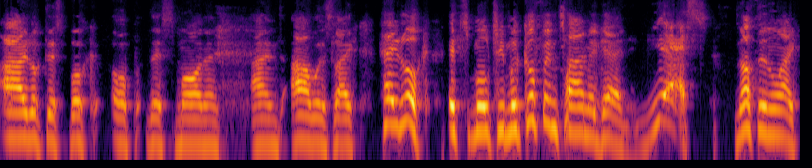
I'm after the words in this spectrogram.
I looked this book up this morning and I was like, hey, look, it's multi MacGuffin time again. Yes. Nothing like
